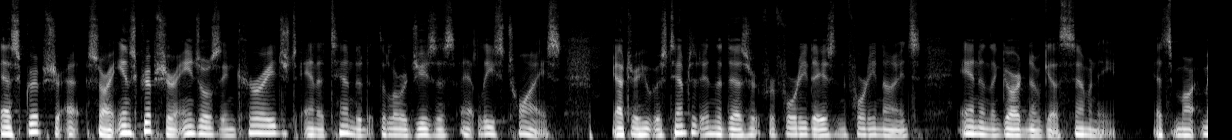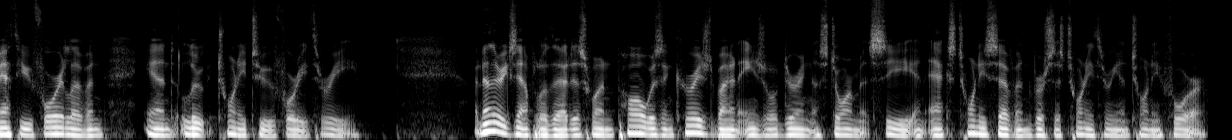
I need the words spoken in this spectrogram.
As scripture, uh, sorry, in Scripture, angels encouraged and attended the Lord Jesus at least twice after he was tempted in the desert for 40 days and 40 nights and in the Garden of Gethsemane. That's Matthew 4:11 and Luke 22:43. Another example of that is when Paul was encouraged by an angel during a storm at sea in Acts 27 verses 23 and 24.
